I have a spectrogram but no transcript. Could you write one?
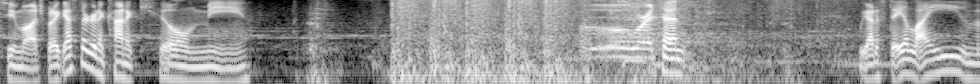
too much, but I guess they're gonna kinda kill me. Oh, we're at 10. We gotta stay alive.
